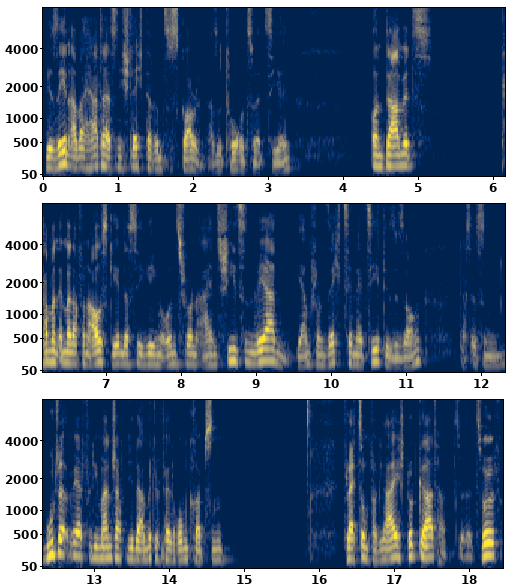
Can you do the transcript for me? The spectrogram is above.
Wir sehen aber, Hertha ist nicht schlecht darin zu scoren, also Tore zu erzielen. Und damit kann man immer davon ausgehen, dass sie gegen uns schon eins schießen werden. Die haben schon 16 erzielt die Saison. Das ist ein guter Wert für die Mannschaften, die da im Mittelfeld rumkröpsen. Vielleicht zum Vergleich, Stuttgart hat äh, 12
